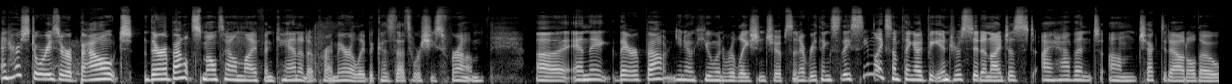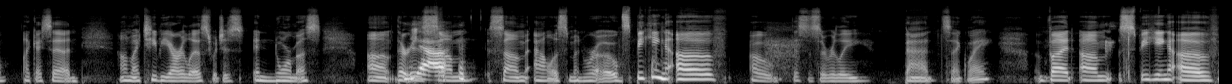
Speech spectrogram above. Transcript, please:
and her stories are about they're about small town life in Canada primarily because that's where she's from, uh, and they they're about you know human relationships and everything. So they seem like something I'd be interested in. I just I haven't um, checked it out. Although, like I said, on my TBR list, which is enormous, uh, there is Yeah. some some Alice Munro. Speaking of, oh, this is a really bad segue, but um, speaking of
